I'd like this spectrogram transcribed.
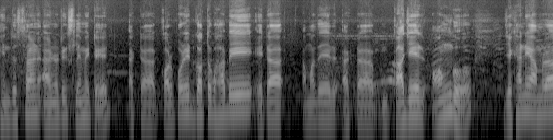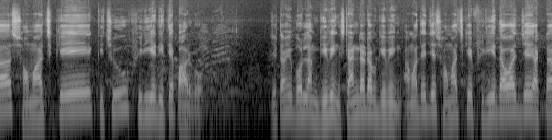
হিন্দুস্তান অ্যারোনটিক্স লিমিটেড একটা কর্পোরেটগতভাবে এটা আমাদের একটা কাজের অঙ্গ, যেখানে আমরা সমাজকে কিছু ফিরিয়ে দিতে পারব। যেটা আমি বললাম গিভিং স্ট্যান্ডার্ড অফ গিভিং আমাদের যে সমাজকে ফিরিয়ে দেওয়ার যে একটা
